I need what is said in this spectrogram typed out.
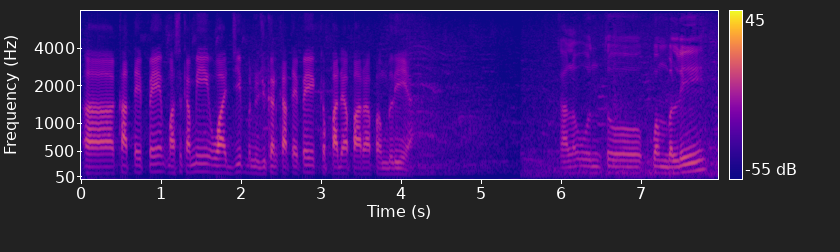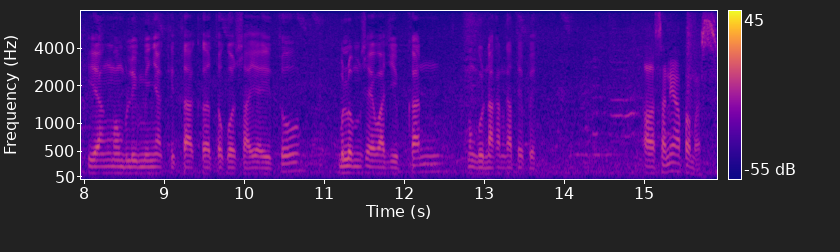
uh, KTP, maksud kami wajib menunjukkan KTP kepada para pembelinya. Kalau untuk pembeli yang membeli minyak kita ke toko saya itu belum saya wajibkan menggunakan KTP. Alasannya apa, Mas?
